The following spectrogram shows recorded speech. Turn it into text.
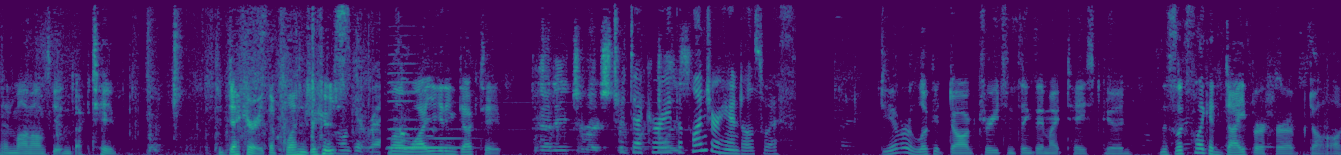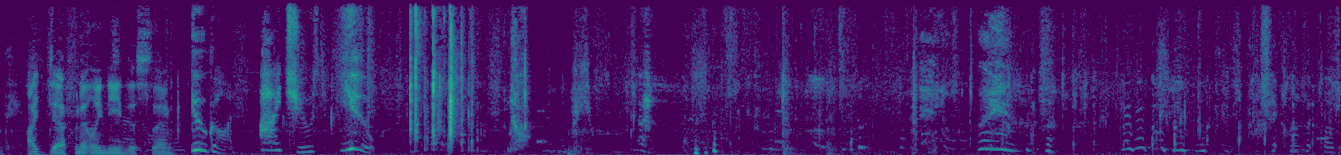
my mom's getting duct tape. To decorate the plungers. I'll. Mom, why are you getting duct tape? Penny to. To decorate the plunger handles with. Do you ever look at dog treats and think they might taste good? This looks like a diaper for a dog. I definitely need this thing. You gone. I choose you. That's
